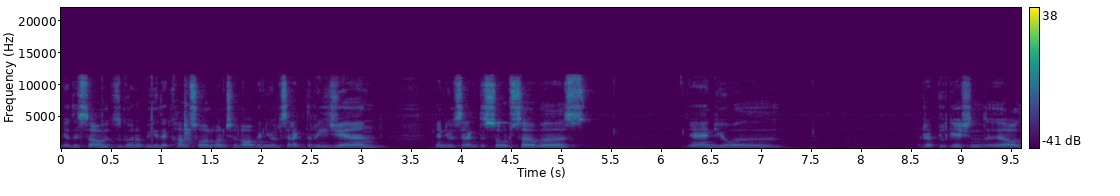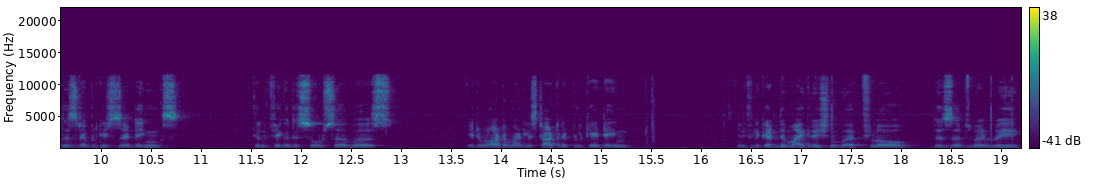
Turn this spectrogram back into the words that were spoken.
yeah, this is how it's going to be the console once you log in you'll select the region and you'll select the source servers and you will replication all these replication settings configure the source servers. It will automatically start replicating. If you look at the migration workflow this is will be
